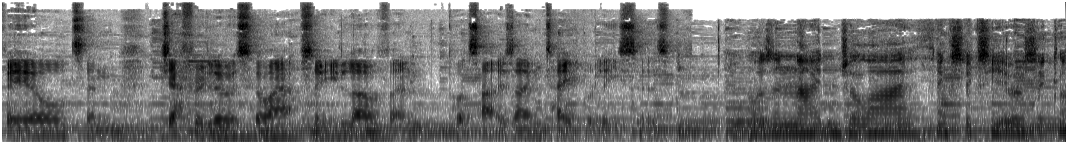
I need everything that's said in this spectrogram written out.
Fields and Jeffrey Lewis, who I absolutely love, and puts out his own tape releases. It was a night in July, I think six years ago.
